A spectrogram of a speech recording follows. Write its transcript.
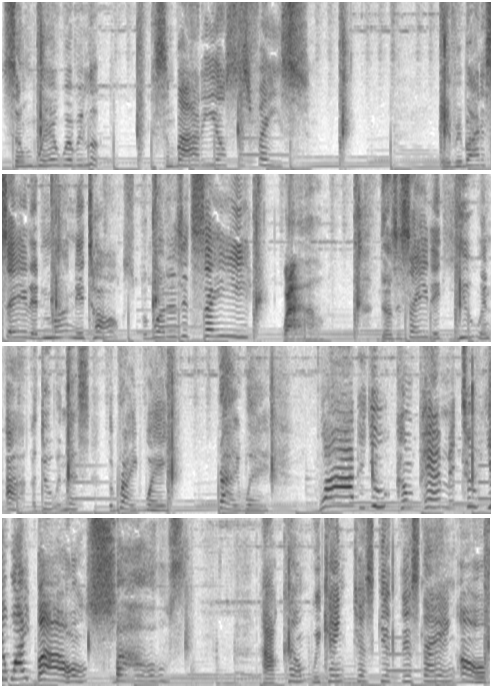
Somewhere where we looked at somebody else's face. Everybody say that money talks, but what does it say? Wow. Does it say that you and I are doing this the right way? Right way. Why do you compare me to your white boss? Boss. How come we can't just get this thing off?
